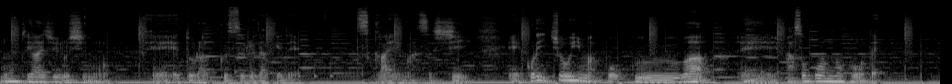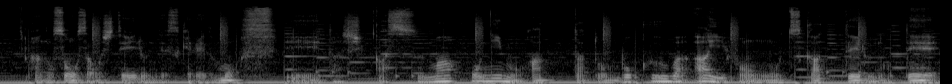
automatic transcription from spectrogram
ほんと矢印も、えー、ドラッグするだけで使えますし、えー、これ一応今僕は、えー、パソコンの方であの操作をしているんですけれども、えー、確かスマホにもあったと僕は iPhone を使ってるので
